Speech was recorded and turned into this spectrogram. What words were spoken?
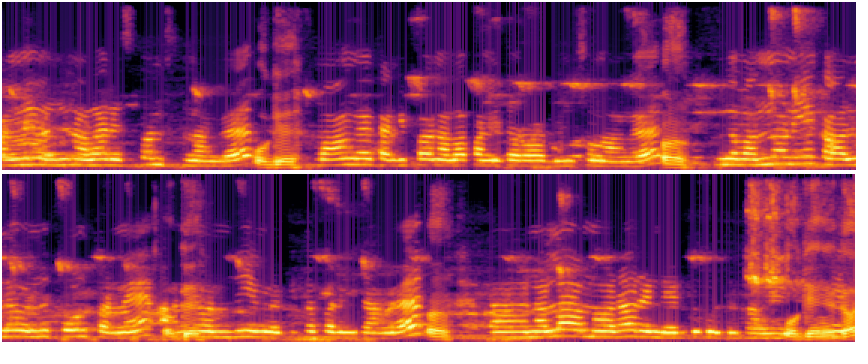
அண்ணன் வந்து நல்லா ரெஸ்பான்ஸ் பண்ணாங்க. ஓகே. வாங்க கண்டிப்பா நல்லா பண்ணி தரோம் அப்படின்னு சொன்னாங்க. இங்க வந்தோடனே காலைல வந்து ஃபோன் பண்ணேன். அண்ணன் வந்து எங்களை பிக்கப் பண்ணிட்டாங்க நல்ல மாடா ரெண்டு எடுத்து கொடுத்துருக்காங்க. ஓகேங்கக்கா.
